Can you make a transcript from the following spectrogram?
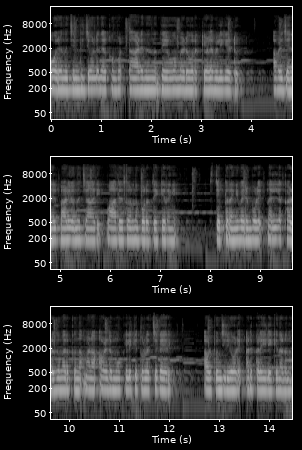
ഓരോന്ന് ചിന്തിച്ചുകൊണ്ട് നിൽക്കുമ്പോൾ താഴെ നിന്ന് ദേവമ്മയുടെ ഉറക്കെയുള്ള വിളി കേട്ടു. അവൾ ജനൽപാളി ഒന്ന് ചാരി വാതിൽ തുറന്ന് പുറത്തേക്ക് ഇറങ്ങി സ്റ്റെപ്പ് ഇറങ്ങി വരുമ്പോൾ നല്ല കടുക് മറക്കുന്ന മണ അവളുടെ മൂക്കിലേക്ക് തുളച്ച് കയറി. അവൾ പുഞ്ചിരിയോടെ അടുക്കളയിലേക്ക് നടന്നു.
